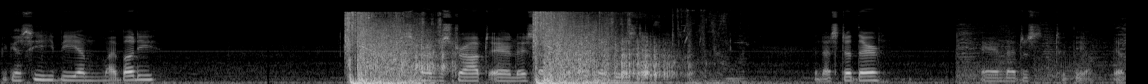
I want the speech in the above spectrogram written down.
because he BM'd my buddy. I just dropped and I said he was dead. And I stood there and I just took the L. Yep.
